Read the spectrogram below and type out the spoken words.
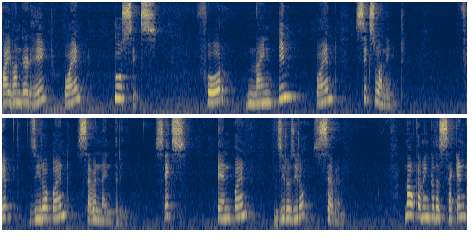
508.26 4 19.618 fifth 0.793 6 10.007 now coming to the second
